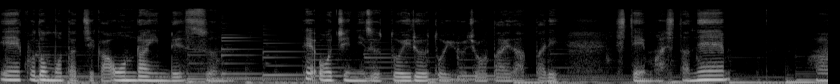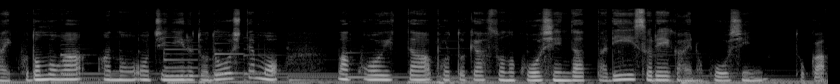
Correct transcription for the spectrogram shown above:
えー子供たちがオンラインレッスンでお家にずっといるという状態だったりしていましたね。はい、子供があのお家にいるとどうしても、まあ、こういったポッドキャストの更新だったりそれ以外の更新とか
